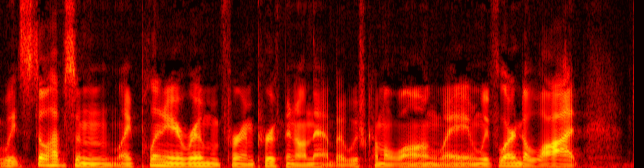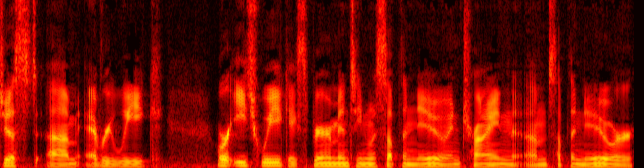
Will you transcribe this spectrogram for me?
we still have some like plenty of room for improvement on that, but we've come a long way and we've learned a lot just um, every week or each week experimenting with something new and trying um, something new or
